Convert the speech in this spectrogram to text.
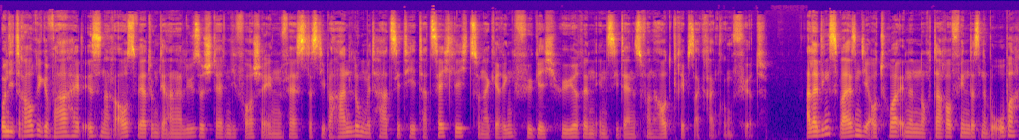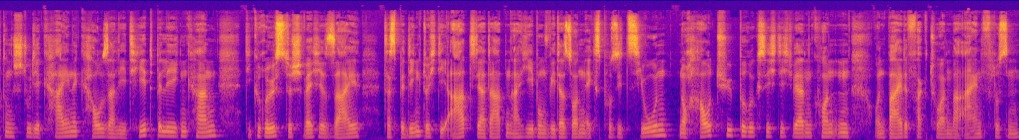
Und die traurige Wahrheit ist, nach Auswertung der Analyse stellten die ForscherInnen fest, dass die Behandlung mit HCT tatsächlich zu einer geringfügig höheren Inzidenz von Hautkrebserkrankungen führt. Allerdings weisen die AutorInnen noch darauf hin, dass eine Beobachtungsstudie keine Kausalität belegen kann. Die größte Schwäche sei, dass bedingt durch die Art der Datenerhebung weder Sonnenexposition noch Hauttyp berücksichtigt werden konnten und beide Faktoren beeinflussen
